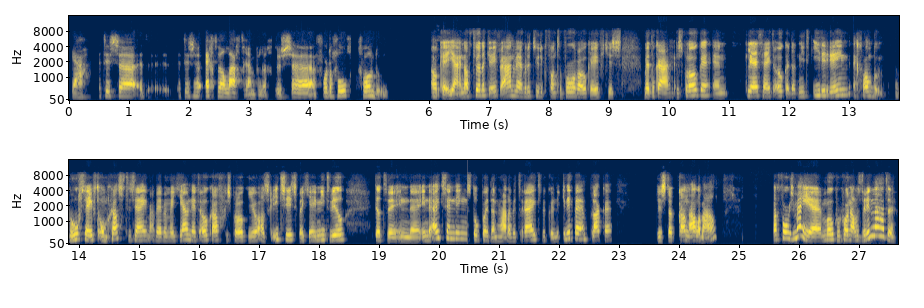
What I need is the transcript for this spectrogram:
ja, het is, eh, het, het is echt wel laagdrempelig. Dus eh, voor de volg gewoon doen. Oké, ja, en dan vul ik even aan. We hebben natuurlijk van tevoren ook eventjes met elkaar gesproken. En Claire zei het ook, dat niet iedereen echt gewoon be- behoefte heeft om gast te zijn. Maar we hebben met jou net ook afgesproken, joh, als er iets is wat jij niet wil dat we in de, in de uitzending stoppen, dan halen we het eruit. We kunnen knippen en plakken. Dus dat kan allemaal. Maar volgens mij eh, mogen we gewoon alles erin laten.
